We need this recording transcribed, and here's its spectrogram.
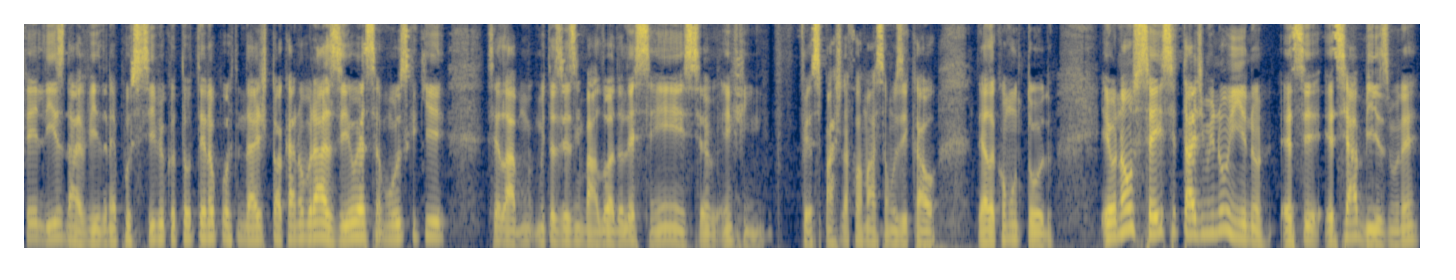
feliz da vida, não é possível que eu estou tendo a oportunidade de tocar no Brasil essa música que, sei lá, muitas vezes embalou a adolescência, enfim, fez parte da formação musical dela como um todo. Eu não sei se está diminuindo esse, esse abismo, né?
